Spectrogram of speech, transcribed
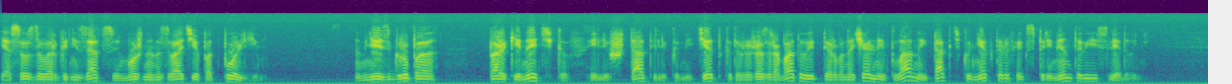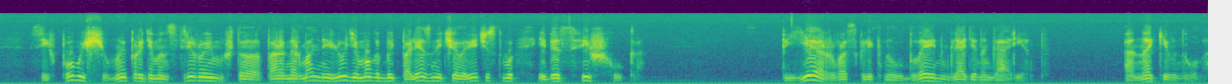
Я создал организацию, можно назвать ее подпольем. У меня есть группа паракинетиков, или штат, или комитет, который разрабатывает первоначальные планы и тактику некоторых экспериментов и исследований. С их помощью мы продемонстрируем, что паранормальные люди могут быть полезны человечеству и без фишхука. «Пьер!» — воскликнул Блейн, глядя на Гарриет. Она кивнула.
